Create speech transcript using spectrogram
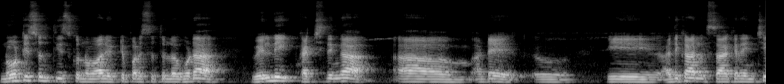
నోటీసులు తీసుకున్న వాళ్ళు ఎట్టి పరిస్థితుల్లో కూడా వెళ్ళి ఖచ్చితంగా అంటే ఈ అధికారులకు సహకరించి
